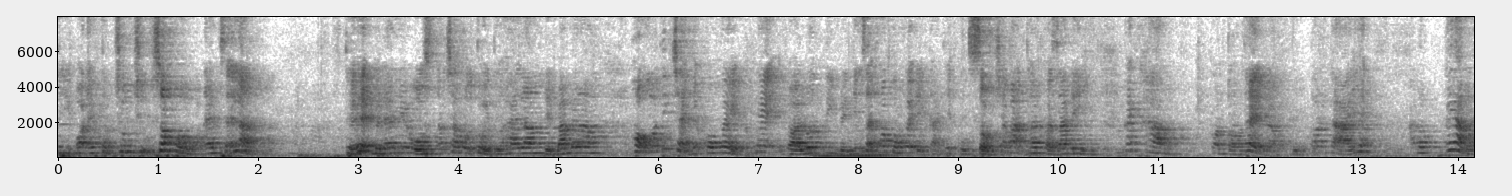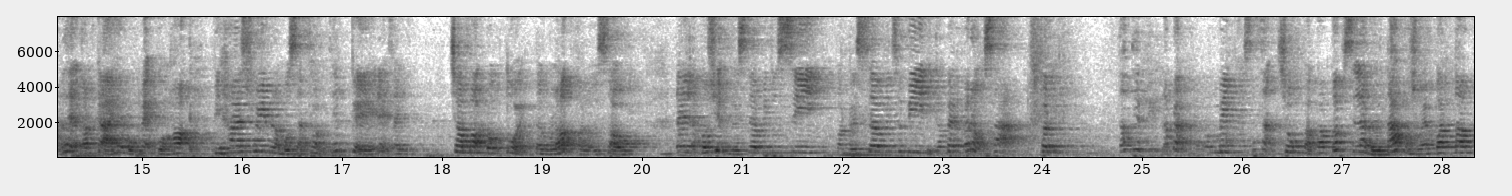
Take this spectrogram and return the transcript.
thì bọn em tập trung chủ shopper, bọn em sẽ là thế hệ millennials đang trong độ tuổi từ 25 đến 35 họ ưa thích trải nghiệm công nghệ, công nghệ và luôn tìm đến những giải pháp công nghệ để cải thiện cuộc sống cho bản thân và gia đình khách hàng. Còn có thể là cũng con cái hay Vâng, khách hàng có thể là con cái hay bố mẹ của họ. Vì Highstream là một sản phẩm thiết kế để dành cho mọi độ tuổi, tầng lớp và lối sống. Đây là câu chuyện về sale B2C còn với sale B2B thì các bên bất động sản phân các thiết bị lắp đặt thông minh khách sạn chung và cao cấp sẽ là đối tác mà chúng em quan tâm.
